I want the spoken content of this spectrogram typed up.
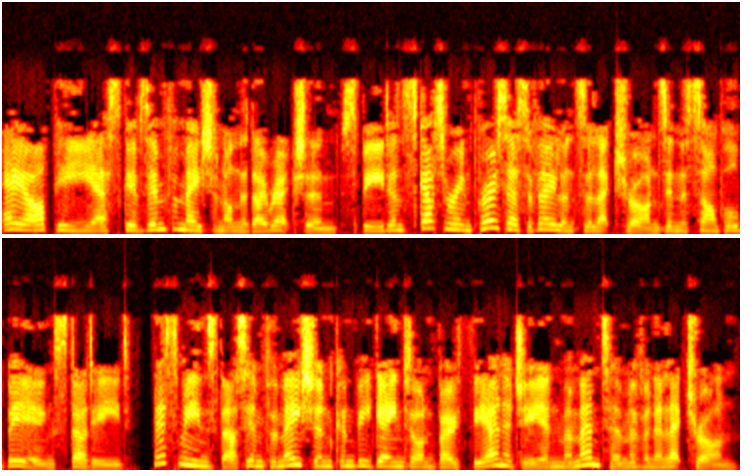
ARPES gives information on the direction, speed and scattering process of valence electrons in the sample being studied. This means that information can be gained on both the energy and momentum of an electron,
